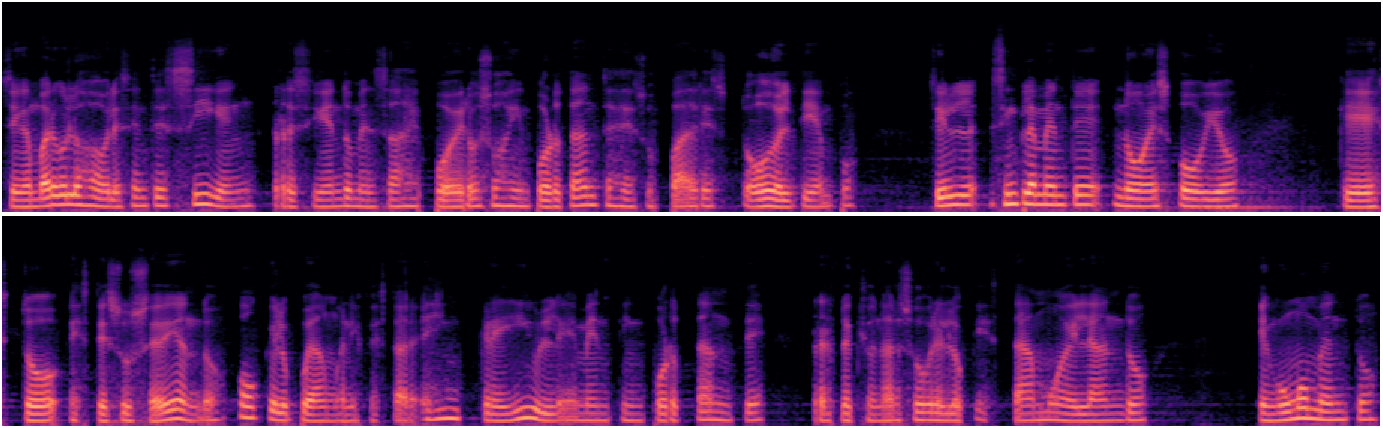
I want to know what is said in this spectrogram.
Sin embargo, los adolescentes siguen recibiendo mensajes poderosos e importantes de sus padres todo el tiempo. Simplemente no es obvio que esto esté sucediendo o que lo puedan manifestar. Es increíblemente importante reflexionar sobre lo que está modelando en un momento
